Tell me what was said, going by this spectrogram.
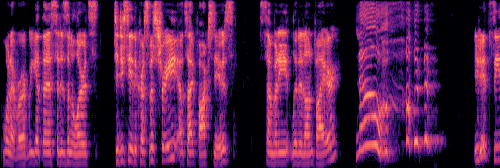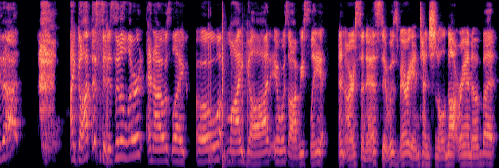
Whatever. We get the Citizen alerts. Did you see the Christmas tree outside Fox News? Somebody lit it on fire. No. You didn't see that? I got the citizen alert and I was like, oh my God. It was obviously an arsonist. It was very intentional, not random. But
